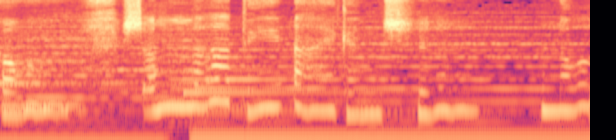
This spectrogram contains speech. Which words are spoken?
候，什么比爱更赤裸？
